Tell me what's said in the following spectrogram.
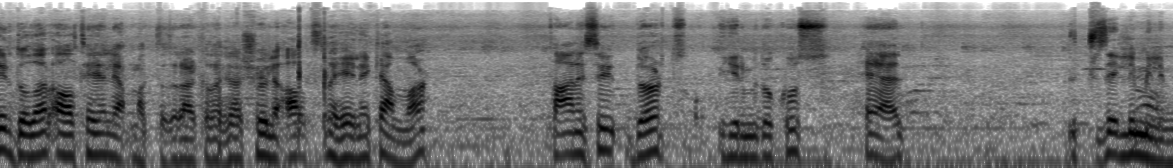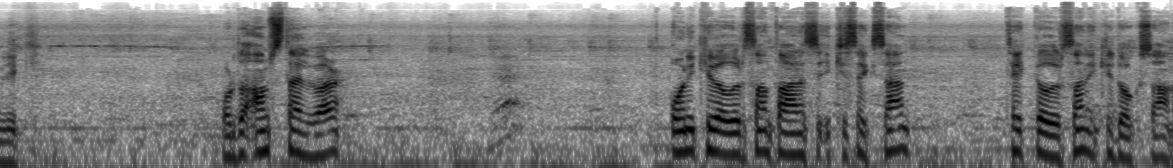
1 dolar 6 heyel yapmaktadır arkadaşlar. Şöyle altılı Heineken var. Tanesi 4.29 heyel. 350 milimlik. Orada Amstel var. 12 lira alırsan tanesi 2.80. Tek alırsan 2.90.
